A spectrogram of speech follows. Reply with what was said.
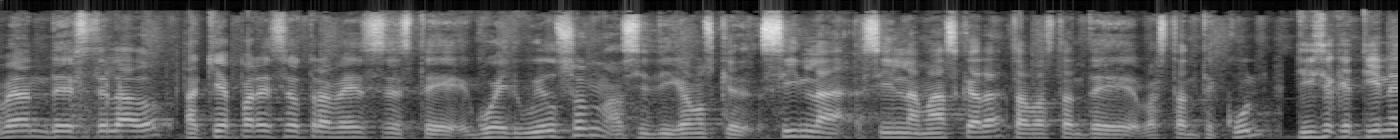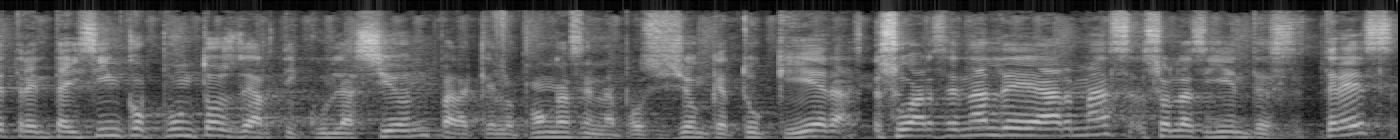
vean de este lado. Aquí aparece otra vez este Wade Wilson, así digamos que sin la, sin la máscara. Está bastante, bastante cool. Dice que tiene 35 puntos de articulación para que lo pongas en la posición que tú quieras. Su arsenal de armas son las siguientes. Tres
